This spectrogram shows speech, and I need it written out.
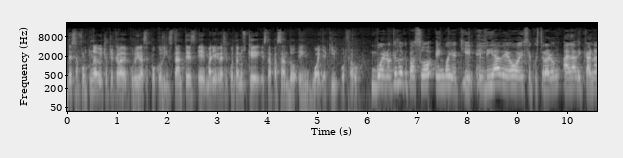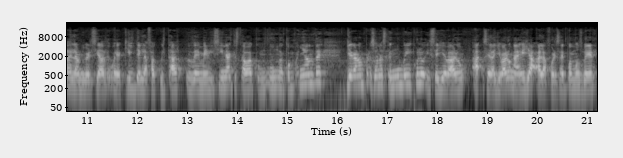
desafortunado hecho que acaba de ocurrir hace pocos instantes. Eh, María Gracia, cuéntanos qué está pasando en Guayaquil, por favor. Bueno, ¿qué es lo que pasó en Guayaquil? El día de hoy secuestraron a la decana de la Universidad de Guayaquil de la Facultad de Medicina que estaba con un acompañante. Llegaron personas en un vehículo y se, llevaron se la llevaron a ella a la fuerza. Ahí podemos ver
